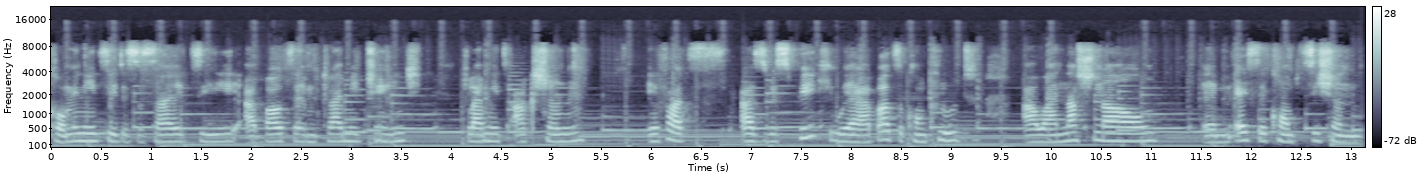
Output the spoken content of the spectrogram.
community, the society about um, climate change, climate action. In fact, as we speak, we are about to conclude our national um, essay competition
